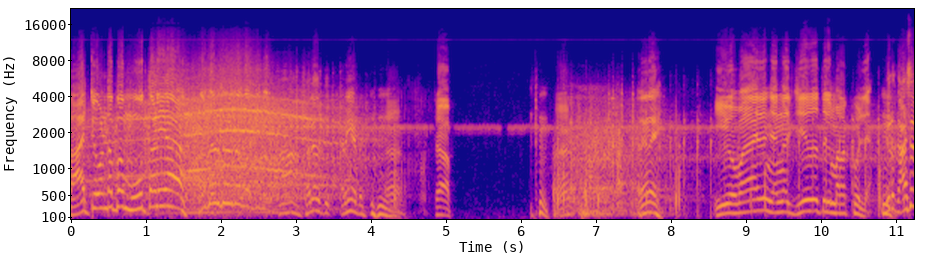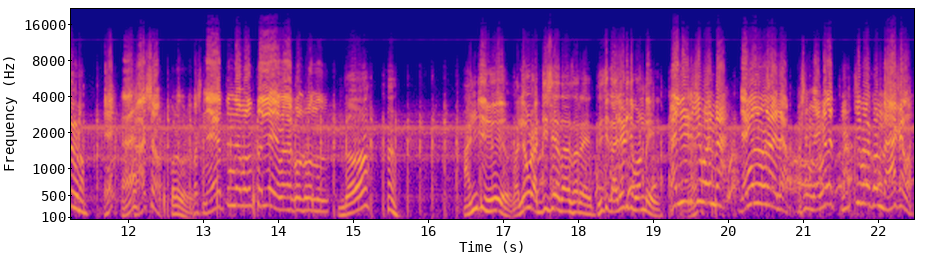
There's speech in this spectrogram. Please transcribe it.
കാറ്റ് കൊണ്ടപ്പോ മൂത്തളിയാ. ഈ ഉപകാരം ഞങ്ങൾ ജീവിതത്തിൽ മറക്കൂല. കാശെടുക്കണം? കാശോ സ്നേഹത്തിന്റെ പുറത്തല്ലേ ഞങ്ങളെ കൊണ്ടുവന്നത്? എന്തോ. അഞ്ച് രൂപയോ? വല്ലതും കൂടെ അഡ്ജസ്റ്റ് ചെയ്താ സാറേ. തിരിച്ച് കല്ലടിച്ച് പോണ്ടേ? കല്ലടിച്ച് പോണ്ട. ഞങ്ങൾ ഇവിടെ വരാം. പക്ഷെ ഞങ്ങളെ തിരിച്ചു ഇവിടെ കൊണ്ടാക്കണം.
